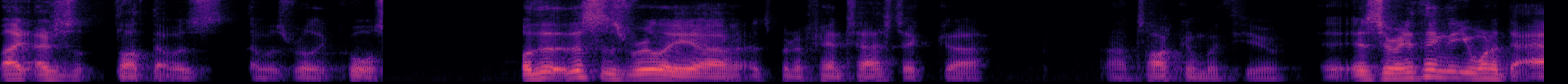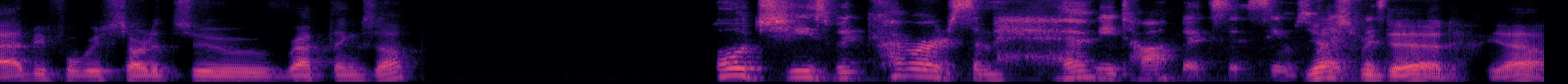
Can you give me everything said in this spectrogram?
I, I, just thought that was that was really cool. Well, th this is really uh, it's been a fantastic uh, uh, talking with you. Is there anything that you wanted to add before we started to wrap things up? Oh, geez, we covered some heavy topics. It seems. Yes, like we did. Yeah.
